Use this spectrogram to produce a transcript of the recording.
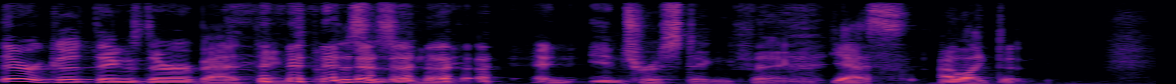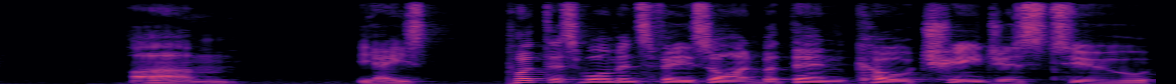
There are good things, there are bad things, but this is an an interesting thing. Yes, I liked it. um yeah he's put this woman's face on but then ko changes to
